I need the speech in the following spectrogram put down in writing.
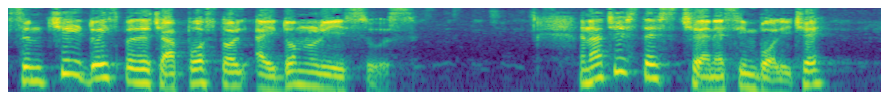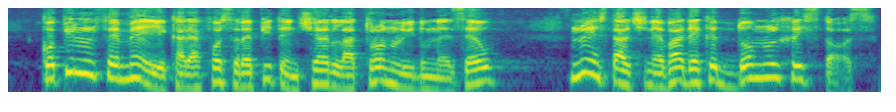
sunt cei 12 apostoli ai Domnului Isus. În aceste scene simbolice, copilul femeii care a fost răpit în cer la tronul lui Dumnezeu nu este altcineva decât Domnul Hristos.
